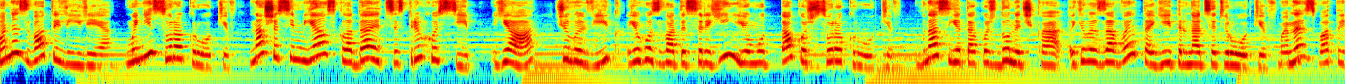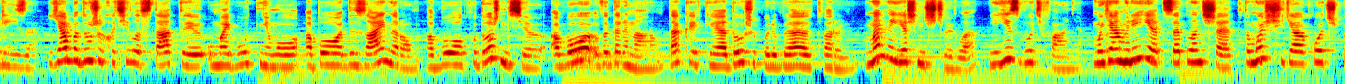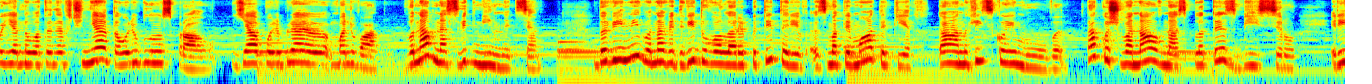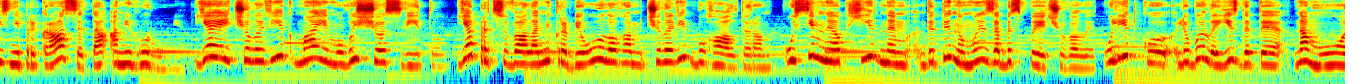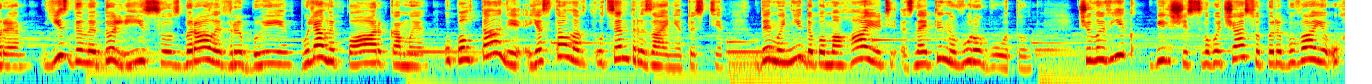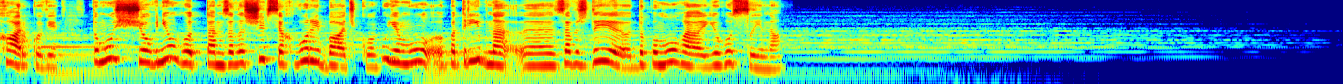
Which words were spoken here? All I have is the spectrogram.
Мене звати Лілія, мені 40 років. Наша сім'я складається з трьох осіб: я, чоловік, його звати Сергій, йому також 40 років. В нас є також донечка Єлизавета, їй 13 років. Мене звати Ліза. Я би дуже хотіла стати у майбутньому або дизайнером, або художницею, або ветеринаром, так як я дуже полюбляю тварин. У мене є шиншила, її звуть Фаня. Моя мрія це планшет, тому що я хочу поєднувати навчання та улюблену справу. Я полюбляю малювати. Вона в нас відмінниця. До війни вона відвідувала репетиторів з математики та англійської мови. Також вона в нас плете з бісеру, різні прикраси та амігурумі. Я і чоловік маємо вищу освіту. Я працювала мікробіологом, чоловік бухгалтером. Усім необхідним дитину ми забезпечували. Улітку любили їздити на море, їздили до лісу, збирали гриби, гуляли парками. У Полтаві я стала у центр зайнятості, де мені допомагають знайти нову роботу. Чоловік більшість свого часу перебуває у Харкові, тому що в нього там залишився хворий батько. Йому потрібна е, завжди допомога його сина.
